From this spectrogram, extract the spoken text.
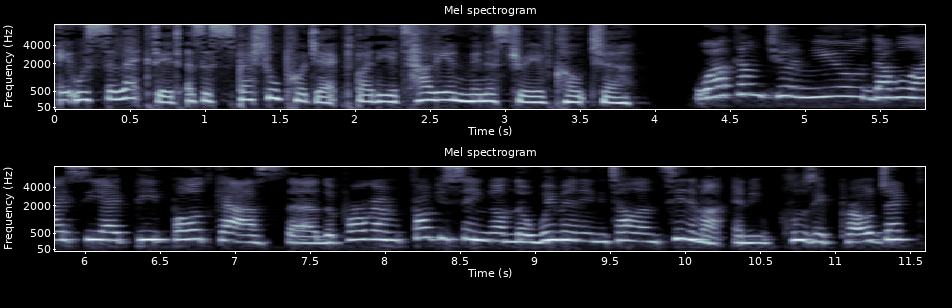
It was selected as a special project by the Italian Ministry of Culture. Welcome to a new IICIP podcast, uh, the program focusing on the Women in Italian Cinema and Inclusive Project,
